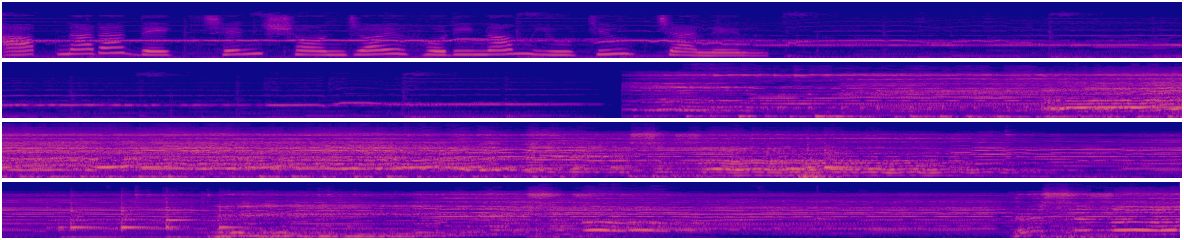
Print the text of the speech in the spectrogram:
আপনারা দেখছেন Sanjay Harinam YouTube channel. Hare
